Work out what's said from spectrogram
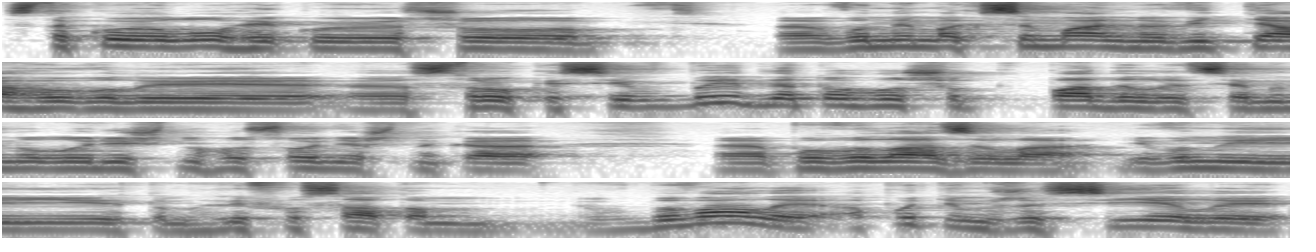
з такою логікою, що е, вони максимально відтягували е, строки сівби для того, щоб падалиця минулорічного соняшника е, повилазила, і вони її там гліфосатом вбивали, а потім вже сіяли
